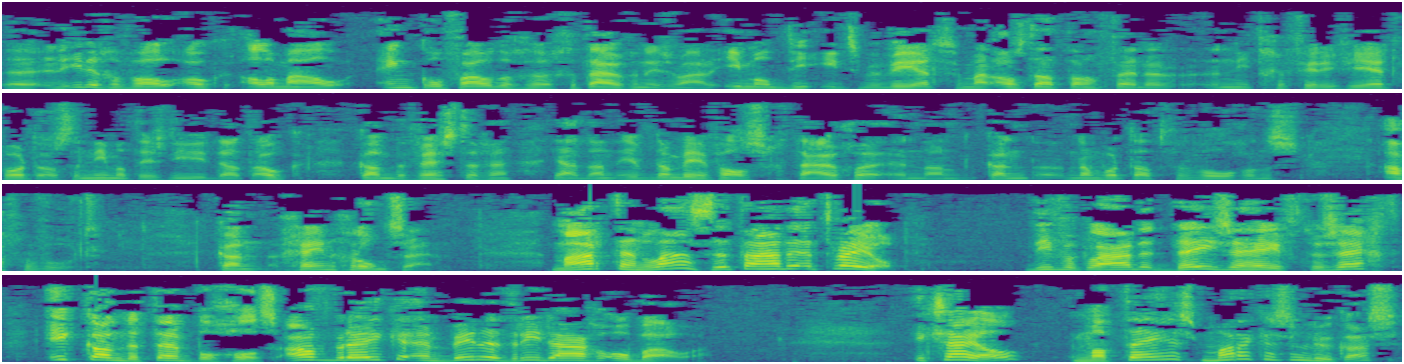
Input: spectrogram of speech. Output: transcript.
in ieder geval ook allemaal enkelvoudige getuigenis waren. Iemand die iets beweert, maar als dat dan verder niet geverifieerd wordt, als er niemand is die dat ook kan bevestigen, ja, dan, dan ben je valse getuige en dan, kan, dan wordt dat vervolgens afgevoerd. Kan geen grond zijn. Maar ten laatste traden er twee op. Die verklaarden, deze heeft gezegd, ik kan de tempel gods afbreken en binnen drie dagen opbouwen. Ik zei al, Matthäus, Marcus en Lucas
